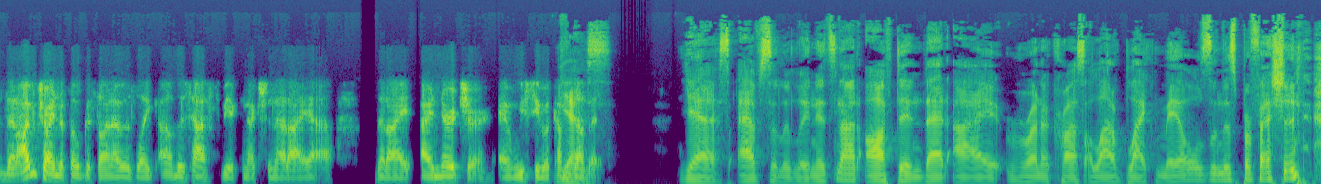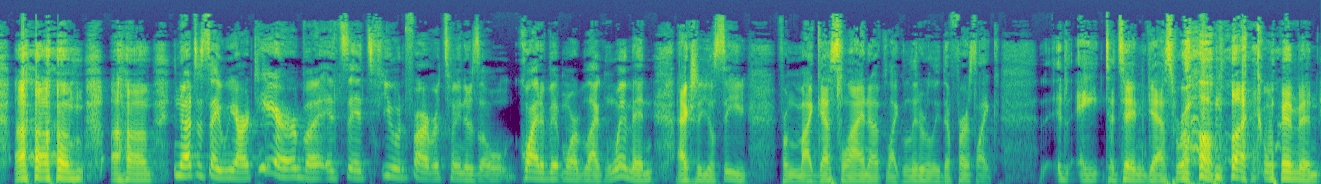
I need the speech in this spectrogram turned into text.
that I'm trying to focus on, I was like, oh, this has to be a connection that I uh, that I I nurture, and we see what comes yes. of it. Yes, absolutely. And it's not often that I run across a lot of black males in this profession. um, um, not to say we aren't here, but it's, it's few and far between. There's a, quite a bit more black women. Actually, you'll see from my guest lineup, like literally the first like eight to ten guests were all black women.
